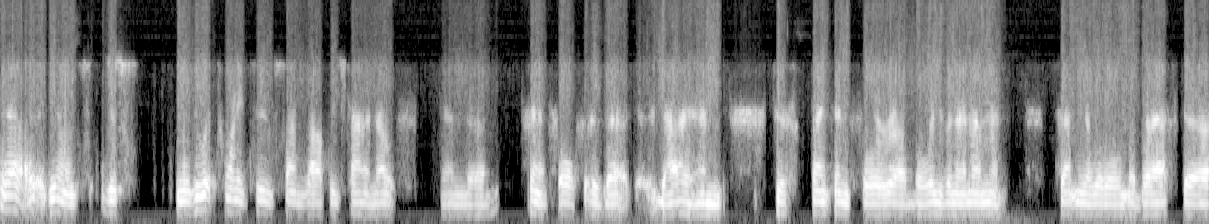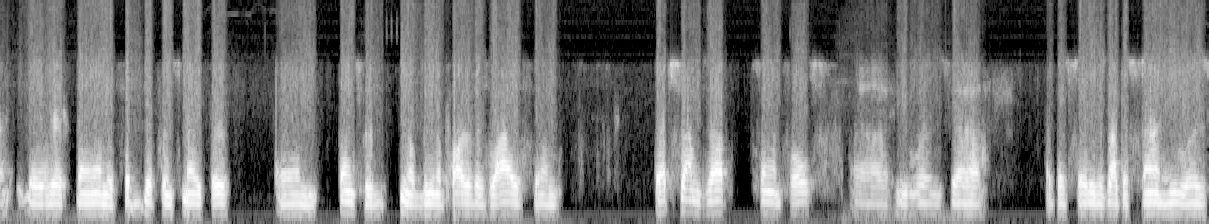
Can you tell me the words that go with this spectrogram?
Yeah, again, it's just I mean, who at 22 sends out these kind of notes, and uh, Sam Foltz is that guy, and just thanking for uh, believing in him and sent me a little Nebraska little wristband. It's a difference maker, and thanks for you know being a part of his life. And that sums up Sam Foltz. Uh, he was, uh, like I said, he was like a son. He was,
